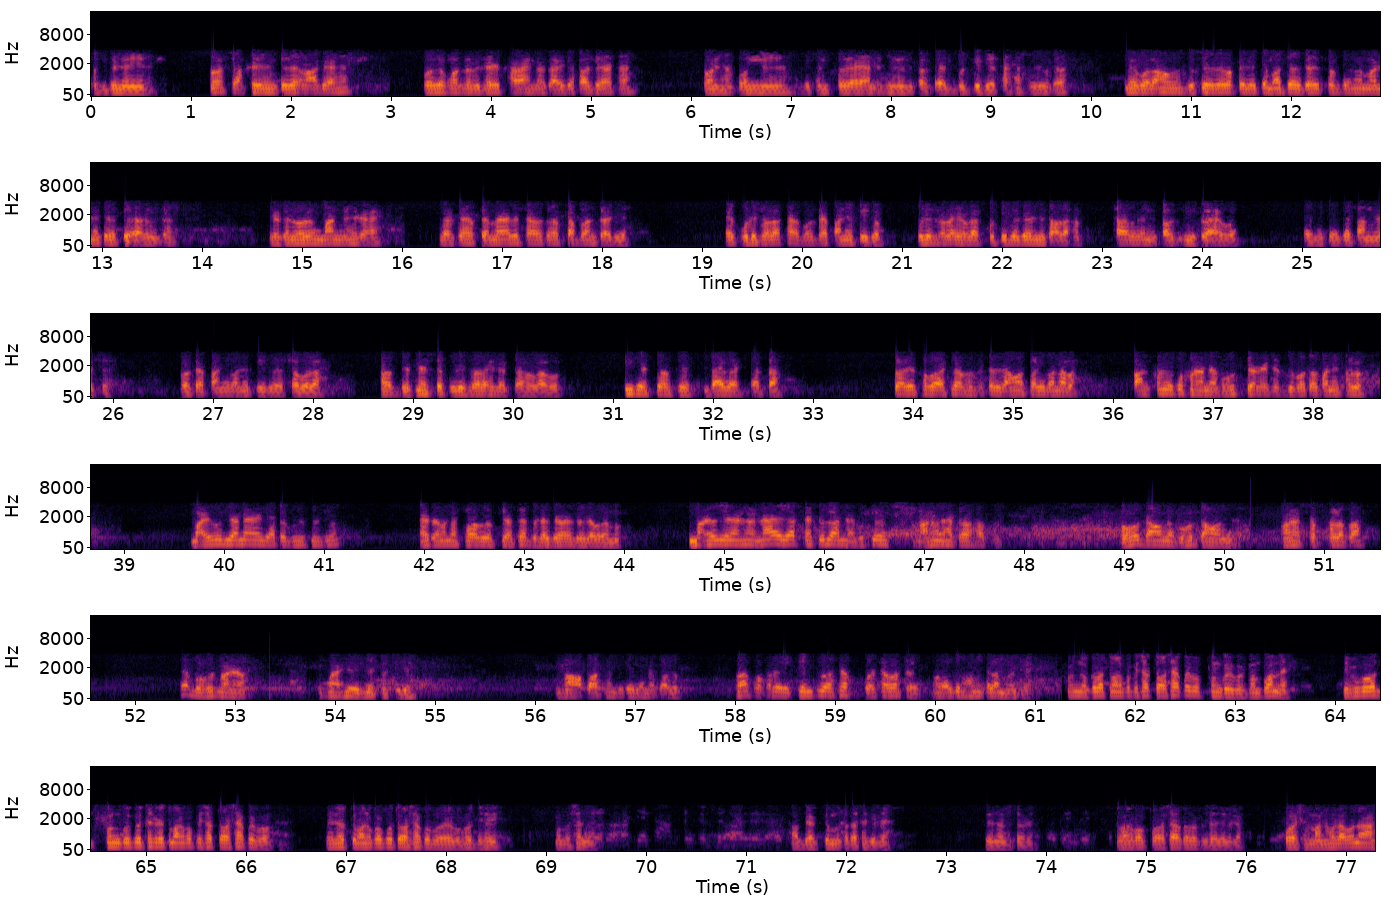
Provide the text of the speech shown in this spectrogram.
कुछ भी नहीं है। बस आखिर इंतज़ाम आ गया है। वो लोग मतलब इधर ही खड़ा है मैं गाड़ी के पास गया था। कौन है, कौन नहीं है, लेकिन कोई आया नहीं निकलता है, बुद्धि देता है फिर उधर। मैं बोला हूँ, दूसरी जगह पे लेके मत जाओ, इधर ही छोड़ देना मारने के लिए तैयार हूँ इधर। लेकिन वो लोग मान नहीं रहा है। लगता है कैमरा के चारों तरफ़ सब बंद कर दिया। एक पुलिस वाला था, बोलता है, पानी पी दो पुलिस वाला ही होगा, स्कूटी लेकर निकाला चार बजे निकल, निकला है वो। निकल के सामने से बोलता है पानी वानी पी दो ऐसा बोला और देखने से पुलिस वाला ही लगता होगा वो ঠিক আছে ওকে বাই বাই টাটা ছোৱালীৰ খবৰ আছিলে ভৱিষ্যত ডাঙৰ ছোৱালী বনাবা পাণখন একো শুনা নাই বহুত পিয়াহ লাগিছে দুবটল পানী খালোঁ মাৰিও দিয়া নাই ইয়াতে ঘূৰি ফুৰিছোঁ সিহঁতে মানে চব ৰখি আছে বেলেগ জেগাত লৈ যাব মোক মাৰিও দিয়া নাই নাই ইয়াত থাকি লোৱা নাই গোটেই মানুহ সিহঁতৰ হাত বহুত ডাঙৰ বহুত ডাঙৰ মানে চব ফালৰ পৰা এই বহুত মানে মই আহি এনে থৈছিলোঁ ন পাৰ্চেণ্ট টিকেট নাপালোঁ হয় পকেটত এ টি এমটো আছে পইচাও আছে মোবাইলটো ভাঙি পেলাম মই এতিয়া। নকৰিবা তোমালোকৰ পিছত টৰ্চাৰ কৰিব ফোন কৰি কৰি গম পোৱা নাই? ডিব্ৰুগড়ত ফোন কৰি কৰি থাকিলে তোমালোকৰ পিছত টৰ্চাৰ কৰিব। এনেও তোমালোককো টৰ্চাৰ কৰিব এই বহুত হেৰি গম পাইছা নাই? আৰু বেগটো মোৰ তাতে থাকিলে ট্ৰেইনৰ ভিতৰতে। তোমালোকক টৰ্চাৰ কৰিব পিছত এইবিলাক। পইচা মানুহ ওলাব না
